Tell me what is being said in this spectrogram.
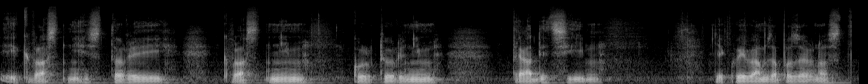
i k vlastní historii, k vlastním kulturním tradicím. Děkuji vám za pozornost.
